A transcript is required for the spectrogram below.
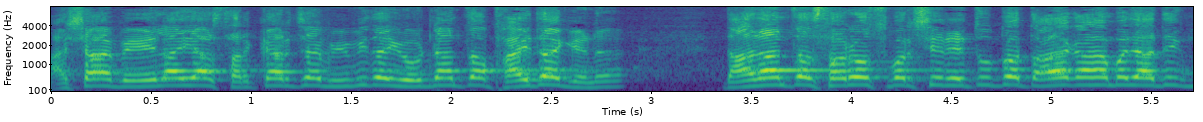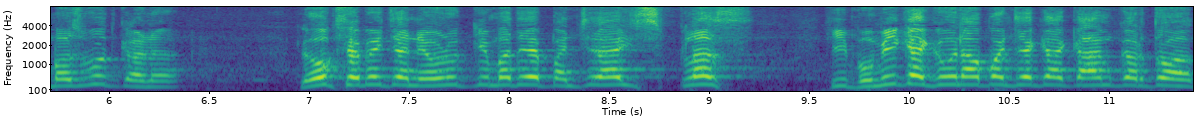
अशा वेळेला या सरकारच्या विविध योजनांचा फायदा घेणं दादांचं सर्वस्पर्शी नेतृत्व तळागाळामध्ये अधिक मजबूत करणं. लोकसभेच्या निवडणुकीमध्ये पंचेचाळीस प्लस ही भूमिका घेऊन आपण जे काय काम करतो आहोत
